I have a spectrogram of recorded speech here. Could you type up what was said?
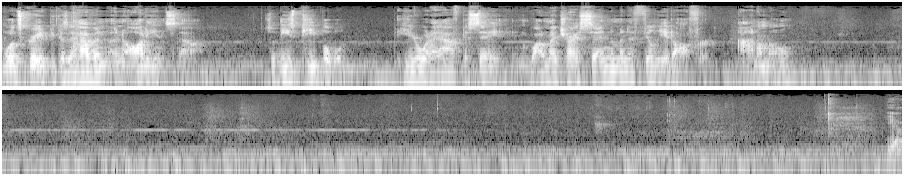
Well, it's great because I have an, an audience now. So these people will hear what I have to say. And why don't I try sending them an affiliate offer? I don't know. Yeah.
